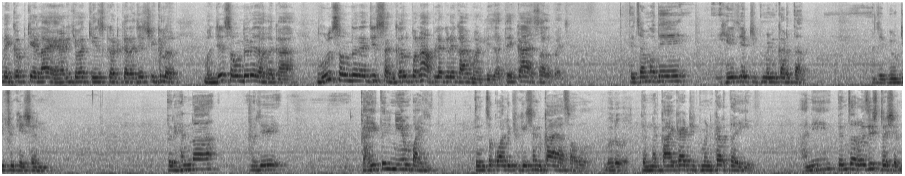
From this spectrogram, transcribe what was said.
मेकअप केला आहे आणि किंवा केस कट करायचे शिकलं म्हणजे सौंदर्य झालं का? मूळ सौंदर्याची संकल्पना आपल्याकडे काय मांडली जाते? काय असायला पाहिजे? त्याच्यामध्ये हे जे ट्रीटमेंट करतात म्हणजे ब्युटिफिकेशन तर ह्यांना म्हणजे काहीतरी नियम पाहिजेत. त्यांचं क्वालिफिकेशन काय असावं? बरोबर. त्यांना काय काय ट्रीटमेंट करता येईल? आणि त्यांचं रजिस्ट्रेशन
